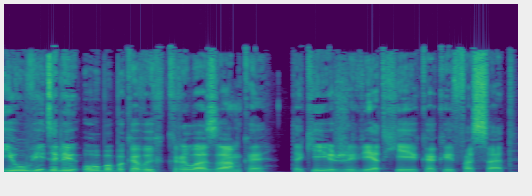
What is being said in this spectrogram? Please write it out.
и увидели оба боковых крыла замка, такие же ветхие, как и фасад.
